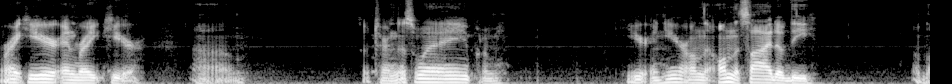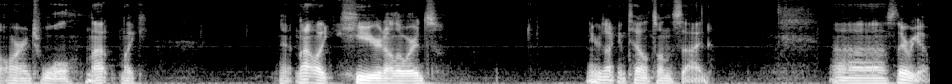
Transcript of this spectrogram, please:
right here and right here. Um, so turn this way, put them here and here on the on the side of the of the orange wool, not like not like here. In other words, here's I can tell it's on the side. Uh, so there we go.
